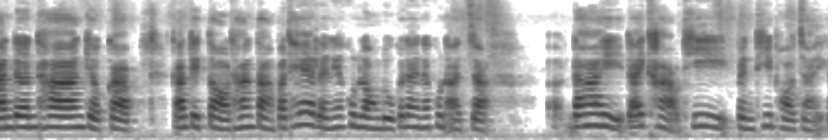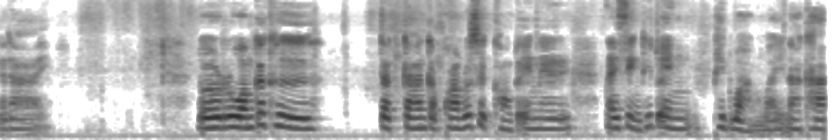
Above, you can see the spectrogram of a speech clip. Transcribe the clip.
การเดินทางเกี่ยวกับการติดต่อทางต่างประเทศอะไรเนี้ยคุณลองดูก็ได้นะ คุณอาจจะได้ได้ข่าวที่เป็นที่พอใจก็ได้ โดยรวมก็คือจัดการกับความรู้สึกของตัวเองในในสิ่งที่ตัวเองผิดหวังไว้นะคะ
